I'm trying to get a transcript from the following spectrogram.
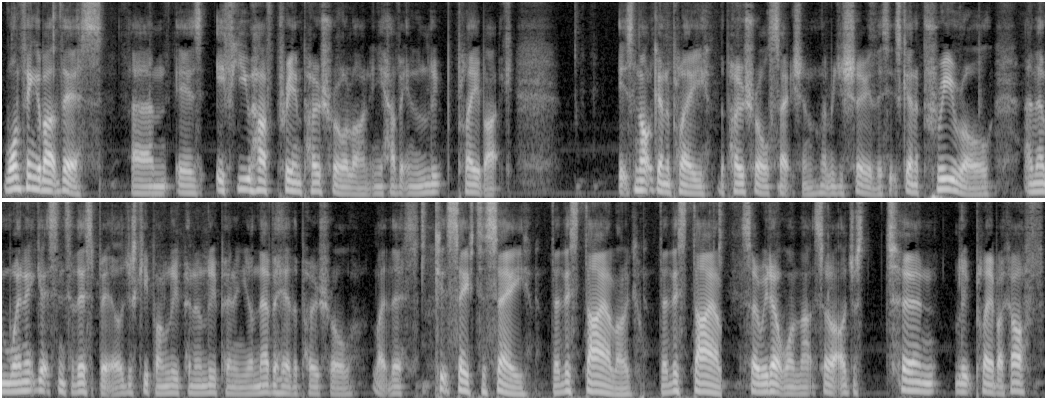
One thing about this um, is if you have pre and post roll on and you have it in loop playback, it's not going to play the post roll section. Let me just show you this. It's going to pre roll, and then when it gets into this bit, it'll just keep on looping and looping, and you'll never hear the post roll like this. It's safe to say that this dialogue, that this dialogue, so we don't want that. So I'll just turn loop playback off.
